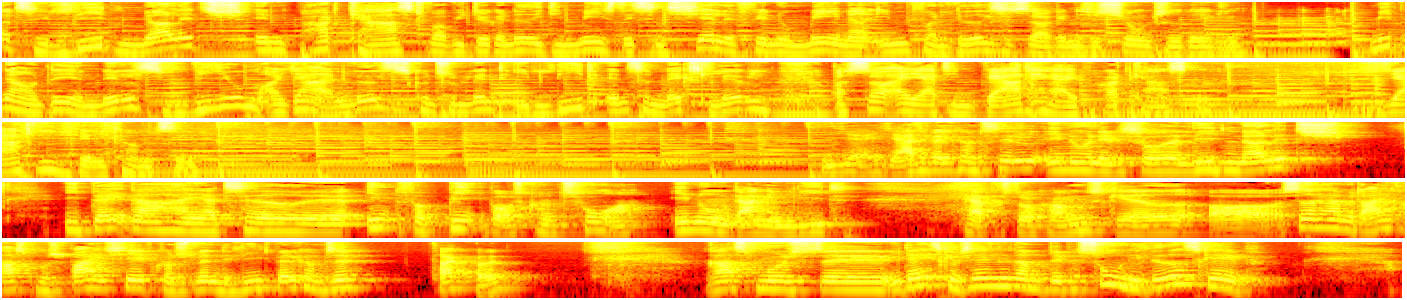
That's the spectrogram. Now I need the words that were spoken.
lytter til Lead Knowledge, en podcast, hvor vi dykker ned i de mest essentielle fænomener inden for ledelses- og organisationsudvikling. Mit navn det er Niels Vium, og jeg er ledelseskonsulent i Lead Enter Next Level, og så er jeg din vært her i podcasten. Hjertelig velkommen til. Ja, hjertelig velkommen til endnu en episode af Lead Knowledge. I dag der har jeg taget øh, ind forbi vores kontor endnu en gang i Lead her på Stor Kongensgade, og sidder her med dig, Rasmus Bay, chefkonsulent i Lead. Velkommen til. Tak for det. Rasmus, øh, i dag skal vi tale lidt om det personlige lederskab.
